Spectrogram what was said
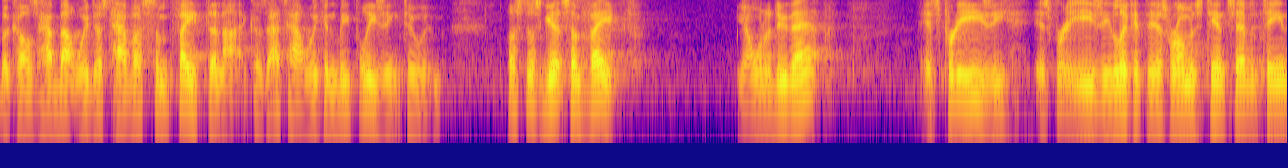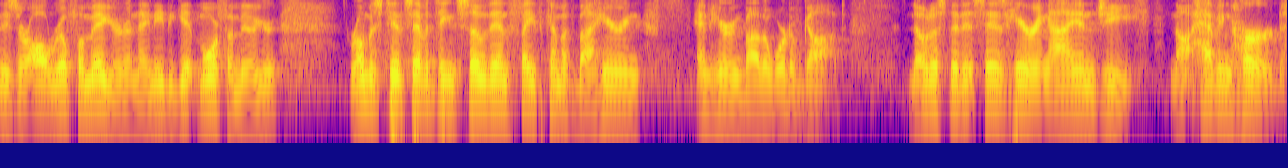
because how about we just have us some faith tonight? Because that's how we can be pleasing to Him. Let's just get some faith. Y'all want to do that? It's pretty easy. It's pretty easy. Look at this Romans 10 17. These are all real familiar and they need to get more familiar. Romans 10 17. So then faith cometh by hearing, and hearing by the word of God. Notice that it says hearing, ing, not having heard.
